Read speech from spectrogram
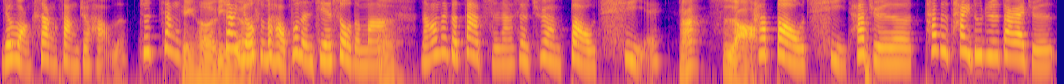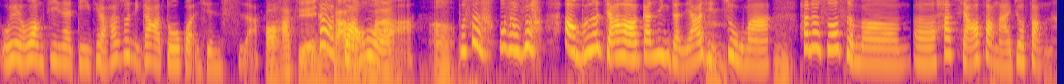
你就往上放就好了，就这样。挺合理的。这样有什么好不能接受的吗？嗯然后那个大直男是居然爆气、欸，啊，是哦。他爆气，他觉得他的态度就是大概觉得我有点忘记那 detail，他说你干嘛多管闲事啊？哦，他觉得你干嘛管我？啊？嗯不是，我想说啊，我们不是讲好要干净整洁要一起住吗？嗯嗯他就说什么呃，他想要放哪就放哪，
